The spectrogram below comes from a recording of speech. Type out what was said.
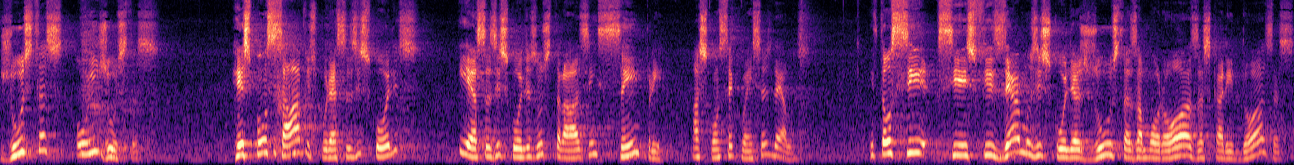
justas ou injustas responsáveis por essas escolhas e essas escolhas nos trazem sempre as consequências delas. Então, se, se fizermos escolhas justas, amorosas, caridosas,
